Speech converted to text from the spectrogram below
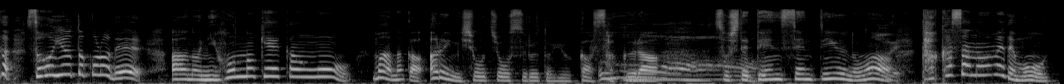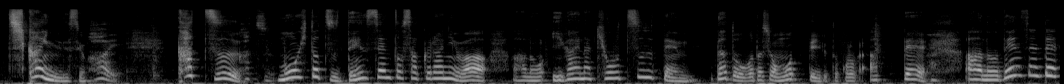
かそういうところであの日本の景観をまあなんかある意味象徴するというか桜。そして電線っていうのは、はい。高さの上でも近いんですよ。はいかつもう一つ電線と桜にはあの意外な共通点だと私は思っているところがあって、あの電線って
